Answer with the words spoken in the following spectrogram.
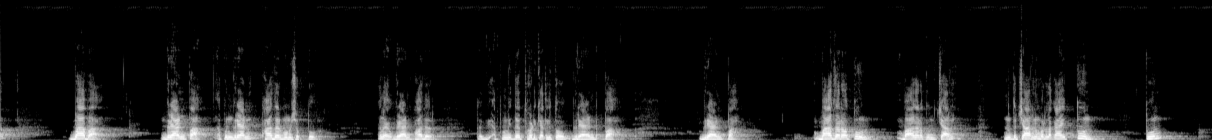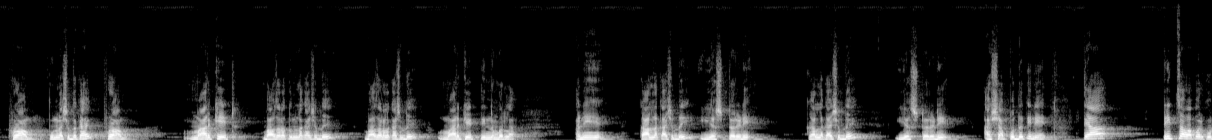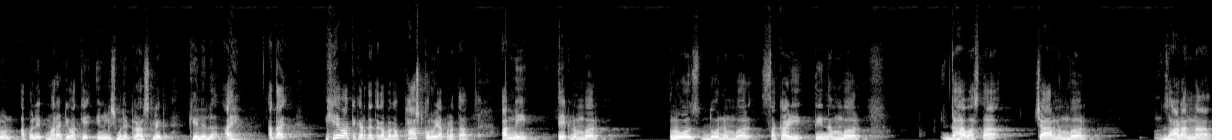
बाबा. ग्रँडपा. आपण ग्रँड फादर म्हणू शकतो. है ना? ग्रँड फादर तर आपण मी तर थोडक्यात लिहितो ग्रँडपा. ग्रँडपा. बाजारातून बाजारातून. चार नंतर चार नंबरला काय आहे? तून. तून फ्रॉम. तूनला शब्द काय? फ्रॉम. मार्केट. बाजारातूनला काय शब्द आहे? बाजाराला काय शब्द आहे? मार्केट तीन नंबरला. आणि कालला काय शब्द आहे? यस्टरडे. कालला काय शब्द आहे? यस्टरडे. अशा पद्धतीने त्या ट्रिकचा वापर करून आपण एक मराठी वाक्य इंग्लिशमध्ये ट्रान्सलेट केलेलं आहे. आता हे वाक्य करता येतं का बघा? फास्ट करूया आपण आता. आम्ही एक नंबर रोज दोन नंबर सकाळी तीन नंबर दहा वाजता चार नंबर झाडांना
